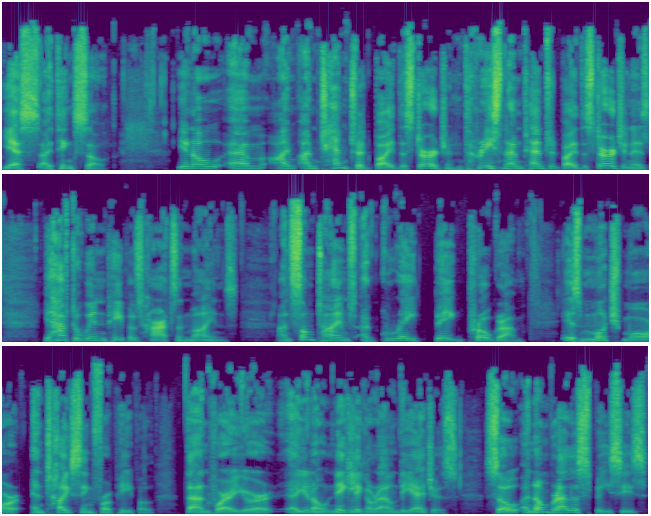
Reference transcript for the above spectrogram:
Yes, I think so. You know, um, I'm I'm tempted by the sturgeon. The reason I'm tempted by the sturgeon is you have to win people's hearts and minds, and sometimes a great big program is much more enticing for people than where you're, uh, you know, niggling around the edges. So, an umbrella species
